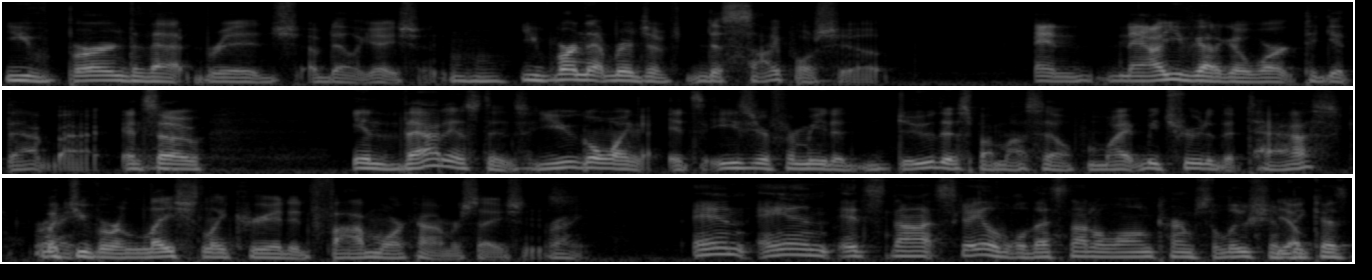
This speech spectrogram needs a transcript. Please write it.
You've burned that bridge of delegation. Mm-hmm. You've burned that bridge of discipleship and now you've got to go work to get that back. And so, in that instance, you going, it's easier for me to do this by myself might be true to the task, Right. but you've relationally created five more conversations. Right. And and it's not scalable. That's not a long term solution Yep. because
